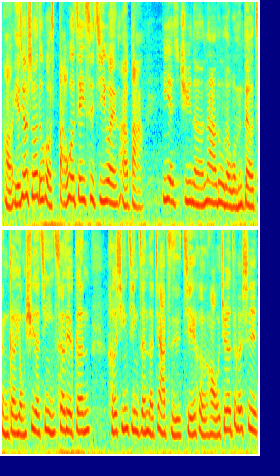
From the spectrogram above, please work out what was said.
好，也就是说，如果把握这一次机会啊，把 ESG 呢纳入了我们的整个永续的经营策略跟核心竞争的价值结合，哈，我觉得这个是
